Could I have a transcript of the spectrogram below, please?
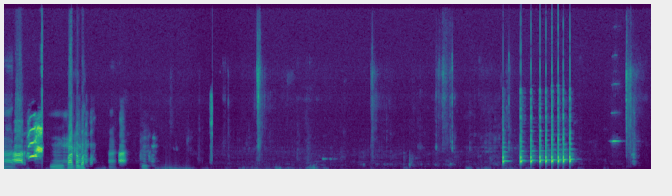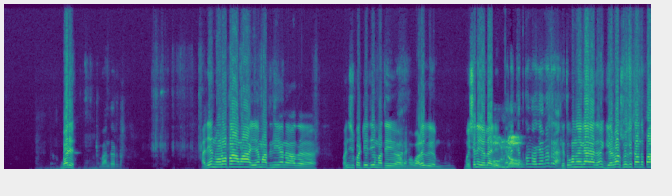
ಹಾ ಹ್ಮ್ ಪಾಟ್ನ ಬಾ. ಹಾ. ಹ್ಮ್. ಬರ್ರಿ. ಬಂದವ್ರಿ ಅದೇನ್ ನೋಡಪ್ಪ ಅವ ಏನ್ ಮಾತ್ ನೀ ಏನ್ ಅದ ಹೊಂದಿಸಿ ಕೊಟ್ಟಿದ್ದಿ ಮತ್ತೆ ಒಳಗ ಮಷಿನ್ ಇಲ್ಲ ಅಲ್ಲಿ. ಎಲ್ಲ ಕಿತ್ಕೊಂಡ್ ಹೋಗ್ಯಾನನ್ರ? ಕಿತ್ಕೊಂಡ್ ಹೋಗ್ಯಾನ ಅದ ಗೇರ್ ಬಾಕ್ಸ್ ಹೋಗಿತ್ತ ಅಂದಪ್ಪ.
